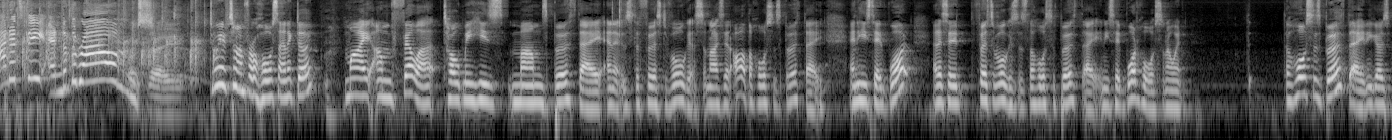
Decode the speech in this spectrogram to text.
And it's the end of the round. Do we have time for a horse anecdote? My um, fella told me his mum's birthday and it was the 1st of August. And I said, Oh, the horse's birthday. And he said, What? And I said, 1st of August is the horse's birthday. And he said, What horse? And I went, "The- The horse's birthday. And he goes,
